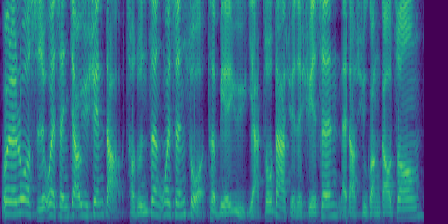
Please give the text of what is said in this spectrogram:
为了落实卫生教育宣导，草屯镇卫生所特别与亚洲大学的学生来到旭光高中，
